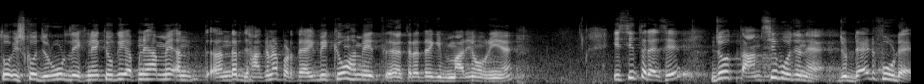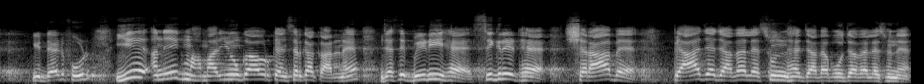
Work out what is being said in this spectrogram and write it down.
तो इसको ज़रूर देखने, क्योंकि अपने हमें अंदर झांकना पड़ता है कि क्यों हमें तरह तरह की बीमारियाँ हो रही हैं। इसी तरह से जो तामसी भोजन है, जो डेड फ़ूड है, ये डेड फ़ूड ये अनेक महामारियों का और कैंसर का कारण है। जैसे बीड़ी है सिगरेट है, शराब है, प्याज है, ज़्यादा लहसुन है, ज़्यादा, बहुत ज़्यादा लहसुन है।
